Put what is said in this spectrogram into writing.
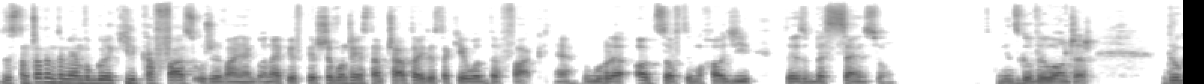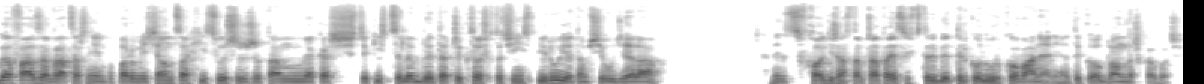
ze Snapchatem to miałem w ogóle kilka faz używania go. Najpierw pierwsze włączenie Snapchata i to jest takie what the fuck, nie? W ogóle o co w tym chodzi, to jest bez sensu. Więc go wyłączasz. Druga faza, wracasz, nie wiem, po paru miesiącach i słyszysz, że tam jakaś, jakiś celebryta czy ktoś, kto cię inspiruje, tam się udziela. Więc wchodzisz na Snapchata, jesteś w trybie tylko lurkowania, nie? Tylko oglądasz kogoś.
